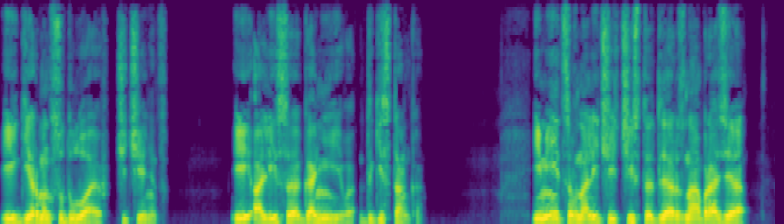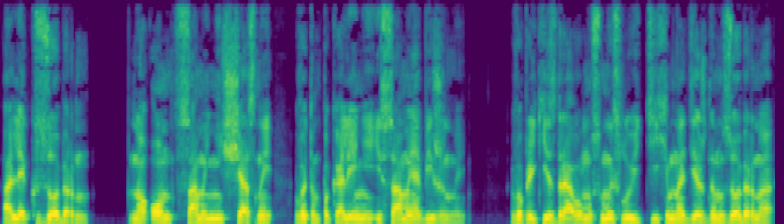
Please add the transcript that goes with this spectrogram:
И Герман Судулаев, чеченец и Алиса Ганиева, дагестанка. Имеется в наличии чисто для разнообразия Олег Зоберн, но он самый несчастный в этом поколении и самый обиженный. Вопреки здравому смыслу и тихим надеждам Зоберна,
